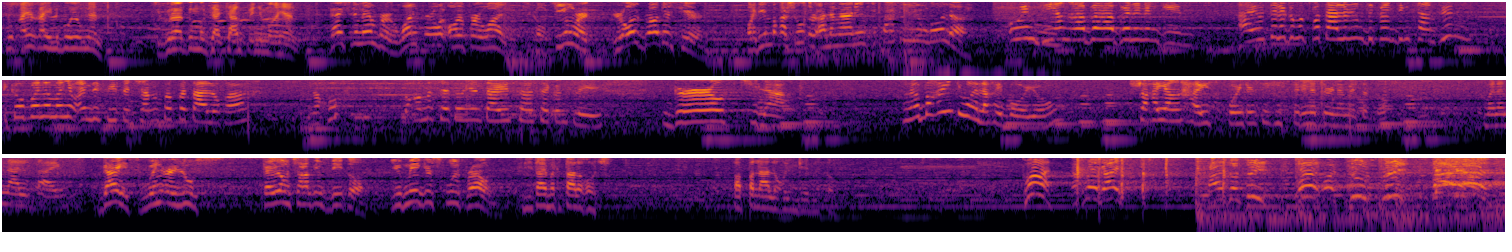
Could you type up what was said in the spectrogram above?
No, kayang-kaya ni Boyong yan. Siguradong magsa-champion yung mga yan. Guys, remember, one for all, all for one. Teamwork. You're all brothers here. Pag di makashoot or alanganin, ipasa niyo yung bola. OMG, ang haba-haba na ng game. Ayaw talaga magpatalo ng defending champion. Ikaw ba naman yung undefeated siya? Magpapatalo ka? Nako, baka masettle niyan tayo sa second place. Girls, chillax. Wala ba kayong tiwala kay Boyong? Siya kaya ang highest pointer sa history na tournament na to? Mananalo tayo. Guys, win or lose, kayo ang champions dito. You made your school proud. Hindi tayo matatalo, coach. Papanalo ko yung game na to. Come on! Let's go, guys! Science on three. One, two, three. Science!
